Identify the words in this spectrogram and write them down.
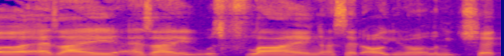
uh, as I as I was flying, I said, "Oh, you know, let me check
